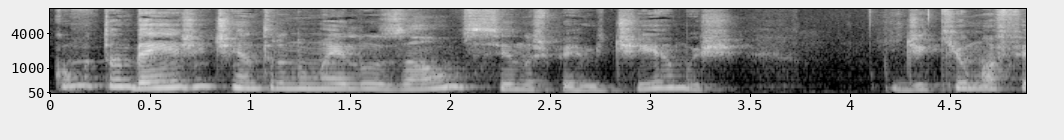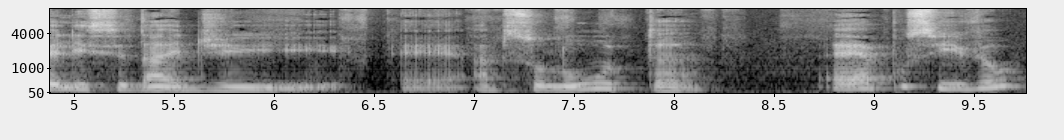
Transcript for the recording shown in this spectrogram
como também a gente entra numa ilusão, se nos permitirmos, de que uma felicidade é, absoluta é possível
